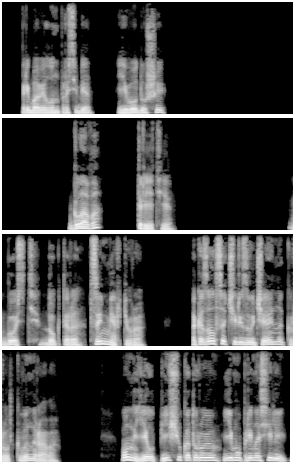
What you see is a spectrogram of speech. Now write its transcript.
— прибавил он про себя. «Его души». Глава третья. Гость доктора Циммертюра оказался чрезвычайно кроткого нрава. Он ел пищу, которую ему приносили,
